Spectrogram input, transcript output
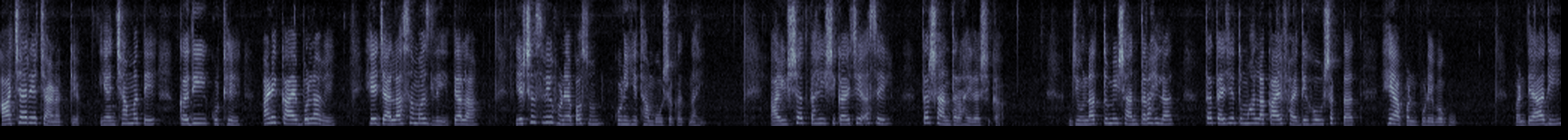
आचार्य चाणक्य यांच्या मते कधी कुठे आणि काय बोलावे हे ज्याला समजले त्याला यशस्वी होण्यापासून कुणीही थांबवू शकत नाही. आयुष्यात काही शिकायचे असेल तर शांत राहायला शिका. जीवनात तुम्ही शांत राहिलात तर त्याचे तुम्हाला काय फायदे होऊ शकतात हे आपण पुढे बघू. पण त्याआधी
